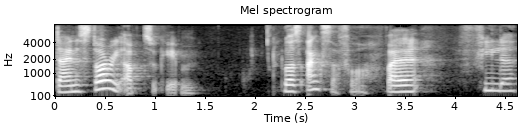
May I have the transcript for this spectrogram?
deine Story abzugeben. Du hast Angst davor, weil viele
